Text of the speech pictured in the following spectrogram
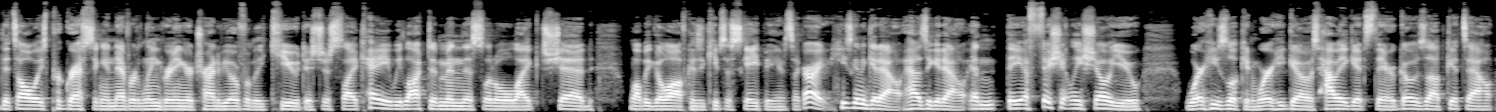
that's always progressing and never lingering or trying to be overly cute. It's just like, hey, we locked him in this little like shed while we go off because he keeps escaping. And it's like, all right, he's gonna get out. How does he get out? And they efficiently show you where he's looking, where he goes, how he gets there, goes up, gets out,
